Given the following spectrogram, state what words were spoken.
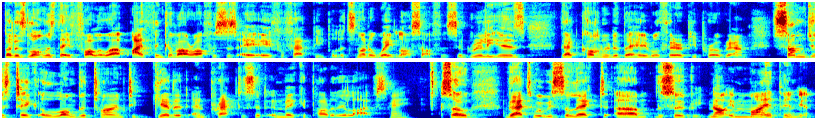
But as long as they follow up, I think of our office as AA for fat people. It's not a weight loss office. It really is that cognitive behavioral therapy program. Some just take a longer time to get it and practice it and make it part of their lives. Right. So that's where we select um, the surgery. Now, in my opinion,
